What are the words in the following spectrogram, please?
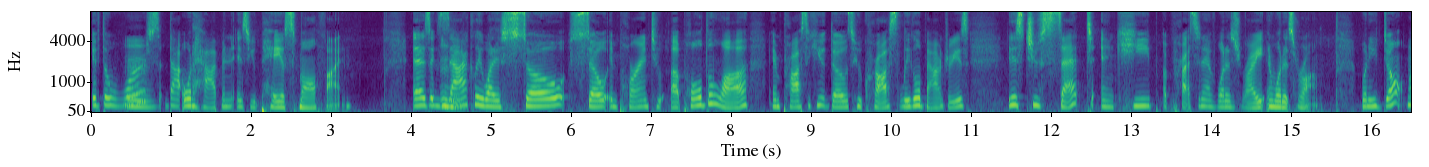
If the worst that would happen is you pay a small fine. That is mm-hmm. exactly what is so, so important to uphold the law and prosecute those who cross legal boundaries. It is to set and keep a precedent of what is right and what is wrong. When you don't mm-hmm.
